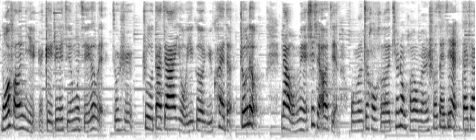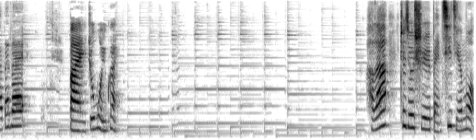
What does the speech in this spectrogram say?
模仿你给这个节目结个尾，就是祝大家有一个愉快的周六。那我们也谢谢奥姐，我们最后和听众朋友们说再见，大家拜拜，拜，周末愉快。好啦，这就是本期节目。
